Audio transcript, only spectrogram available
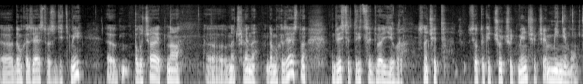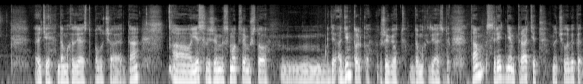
э, домохозяйство с детьми э, получает на, э, на члена домохозяйства 232 евро. Значит, все-таки чуть-чуть меньше, чем минимум эти домохозяйства получают. Да? А если же мы смотрим, что где один только живет в домохозяйстве, там в среднем тратит на человека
